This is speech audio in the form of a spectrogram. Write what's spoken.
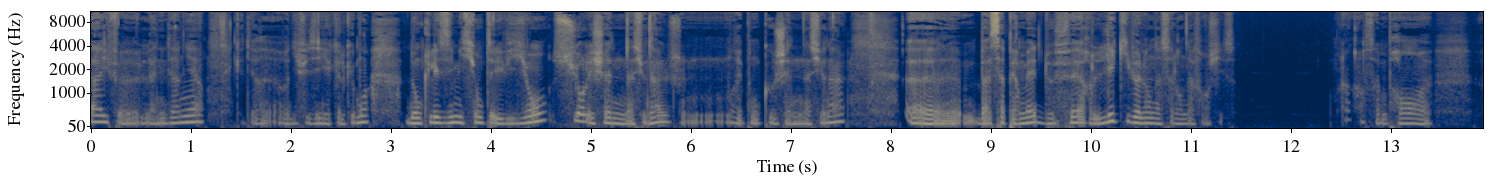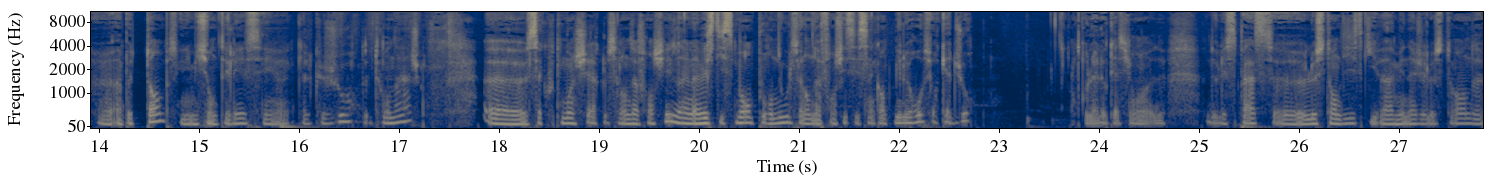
live l'année dernière, qui a été rediffusée il y a quelques mois. Donc les émissions de télévision sur les chaînes nationales, je ne réponds qu'aux chaînes nationales, bah, ça permet de faire l'équivalent d'un salon de la franchise. Alors ça me prend un peu de temps, parce qu'une émission de télé, c'est quelques jours de tournage. ça coûte moins cher que le salon de la franchise. L'investissement pour nous, le salon de la franchise, c'est 50 000 euros sur 4 jours entre la location euh, de, l'espace, euh, le standiste qui va aménager le stand,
